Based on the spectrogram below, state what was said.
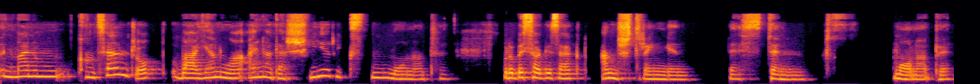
in meinem Konzernjob war Januar einer der schwierigsten Monate. Oder besser gesagt, anstrengendsten Monate.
